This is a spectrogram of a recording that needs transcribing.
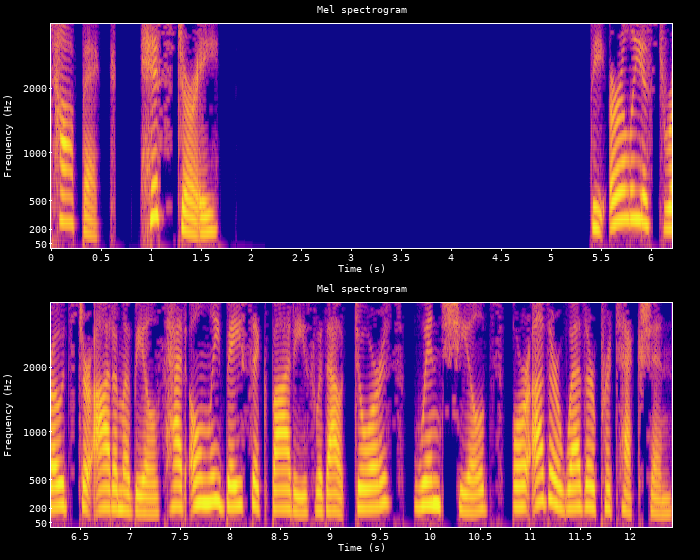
Topic: History The earliest roadster automobiles had only basic bodies without doors, windshields, or other weather protection.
